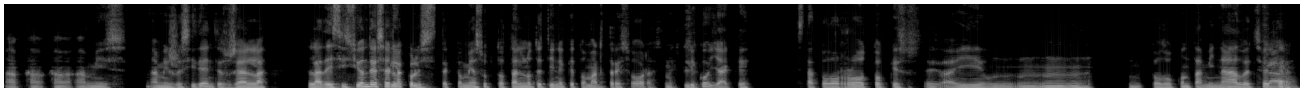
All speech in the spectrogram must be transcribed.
a, mis, a mis residentes. O sea, la, la decisión de hacer la colecistectomía subtotal no te tiene que tomar tres horas, ¿me explico? Ya que está todo roto, que es eh, ahí todo contaminado, etcétera.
